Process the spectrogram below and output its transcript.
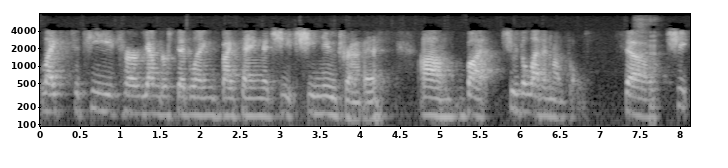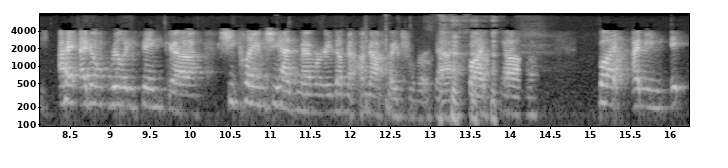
likes to tease her younger siblings by saying that she she knew Travis um but she was 11 months old. So she I I don't really think uh she claims she has memories. I'm not I'm not quite sure of that. But uh but I mean, it,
